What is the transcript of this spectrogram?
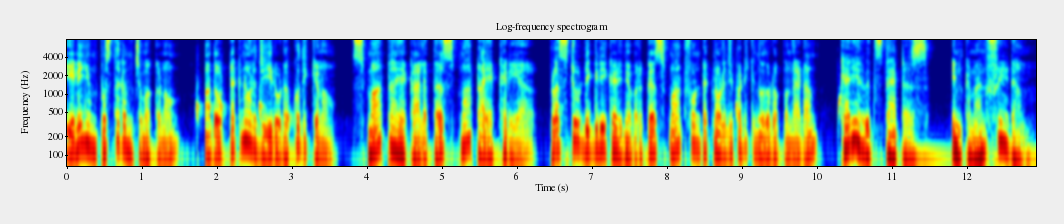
ഇനിയും പുസ്തകം ചുമക്കണോ? അതോ ടെക്നോളജിയിലൂടെ കുതിക്കണോ? സ്മാർട്ടായ കാലത്ത് സ്മാർട്ടായ കരിയർ. പ്ലസ് ടു ഡിഗ്രി കഴിഞ്ഞവർക്ക് സ്മാർട്ട് ഫോൺ ടെക്നോളജി പഠിക്കുന്നതോടൊപ്പം നേടാം. Career with status. Income and freedom.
